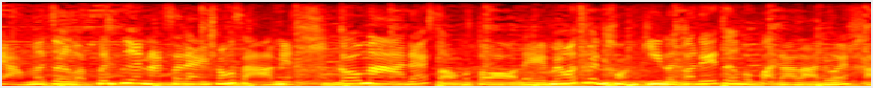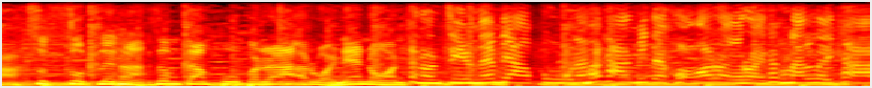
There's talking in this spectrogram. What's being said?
อยากมาเจอแบบเพื่อนๆนักแสดงช่องสามเนี่ย ก็มาได้ 2 ต่อเลย ไม่ว่าจะเป็นของกินแล้วก็ได้เจอพบปะดาราด้วยค่ะ สุดๆเลยค่ะส้มตำปูปลาร้าอร่อยแน่นอน ขนมจีนน้ำยาปูนะมาทานมีแต่ของอร่อยๆทั้งนั้นเลยค่ะ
